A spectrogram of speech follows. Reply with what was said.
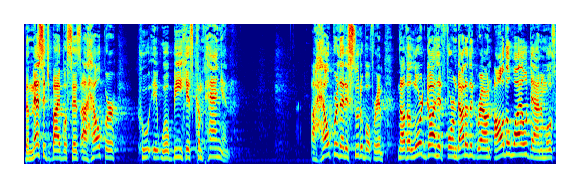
The message Bible says, A helper who it will be his companion a helper that is suitable for him. Now, the Lord God had formed out of the ground all the wild animals,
